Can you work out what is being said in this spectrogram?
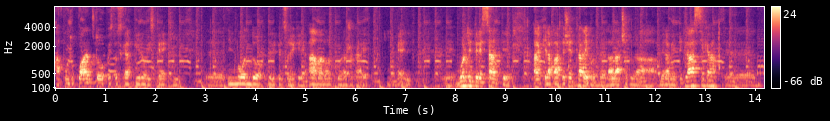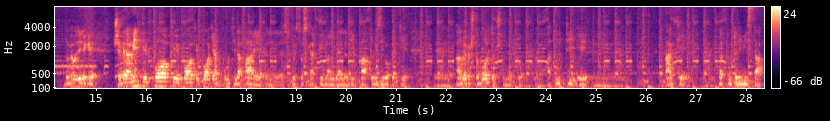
appunto quanto questo scarpino rispecchi eh, il mondo delle persone che amano ancora giocare in pelle. Eh, molto interessante anche la parte centrale con l'allacciatura veramente classica, eh, dobbiamo dire che c'è veramente pochi, pochi, pochi appunti da fare eh, su questo scarpino a livello di impatto visivo perché eh, a noi è piaciuto molto, è piaciuto molto eh, a tutti e eh, anche dal punto di vista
